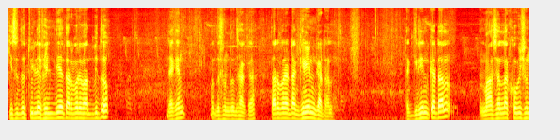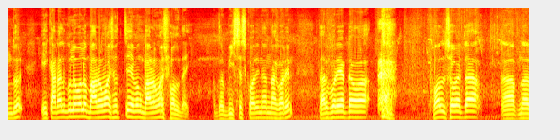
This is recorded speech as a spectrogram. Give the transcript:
কিছুতে তুলে ফেল দিয়ে তারপরে বাঁধবি তো দেখেন কত সুন্দর ঝাঁকা। তারপরে একটা গ্রিন কাঁঠাল। একটা গ্রিন কাঁঠাল মাশাল্লাহ খুবই সুন্দর। এই কাঁঠালগুলো বলো বারো মাস হচ্ছে এবং বারো মাস ফল দেয়। আপনারা বিশ্বাস করেন আর না করেন। তারপরে একটা, ফল সহ একটা আপনার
